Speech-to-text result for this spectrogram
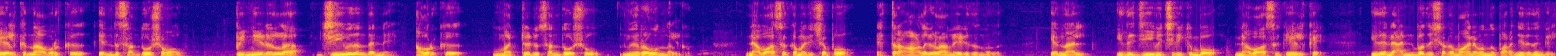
കേൾക്കുന്ന അവർക്ക് എന്ത് സന്തോഷമാവും. പിന്നീടുള്ള ജീവിതം തന്നെ അവർക്ക് മറ്റൊരു സന്തോഷവും നിറവും നൽകും. നവാസൊക്കെ മരിച്ചപ്പോൾ എത്ര ആളുകളാണ് എഴുതുന്നത്? എന്നാൽ ഇത് ജീവിച്ചിരിക്കുമ്പോൾ നവാസ് കേൾക്കെ ഇതിന്റെ അൻപത് ശതമാനമെന്ന് പറഞ്ഞിരുന്നെങ്കിൽ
